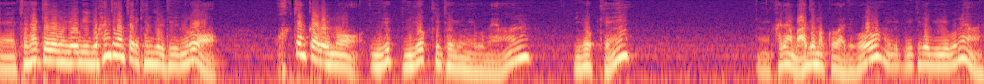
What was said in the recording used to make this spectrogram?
예, 더 작게 보면 여기 이제 1시간짜리 캔들 기준으로 확장값을 뭐, 이렇게, 이렇게 적용해 보면, 이렇게, 예, 가장 마지막 거 가지고, 이렇게, 이렇게 적용해 보면,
